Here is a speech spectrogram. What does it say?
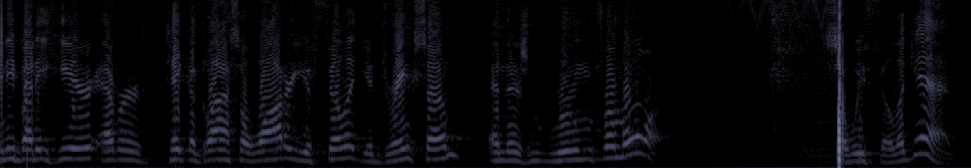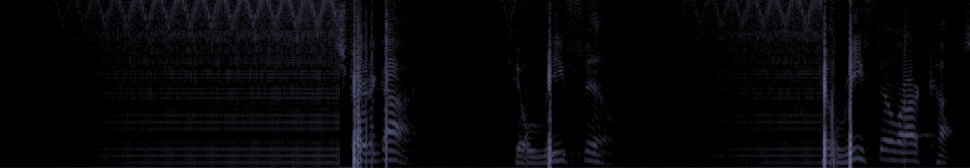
Anybody here ever take a glass of water, you fill it, you drink some, and there's room for more. So we fill again. Spirit of God, He'll refill. He'll refill our cups,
